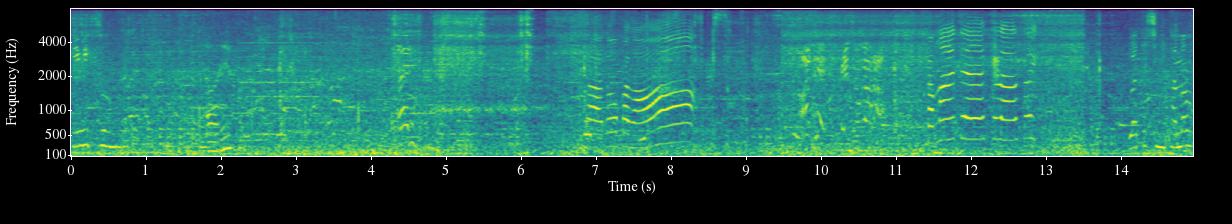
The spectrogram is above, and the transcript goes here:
秘密をもらうあれ？さあどうかな構えてください私に構うな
